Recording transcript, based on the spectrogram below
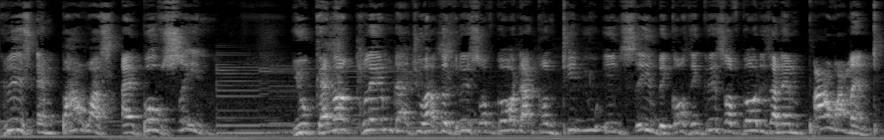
grace empowers above sin. You cannot claim that you have the grace of God and continue in sin because the grace of God is an empowerment.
